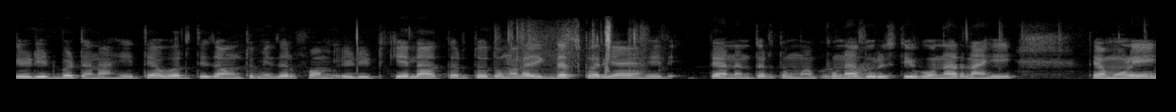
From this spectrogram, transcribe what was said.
एडिट बटन आहे. त्यावरती जाऊन तुम्ही जर फॉर्म एडिट केला तर तो तुम्हाला एकदाच पर्याय आहे. त्यानंतर तुम्हा पुन्हा दुरुस्ती होणार नाही. त्यामुळे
